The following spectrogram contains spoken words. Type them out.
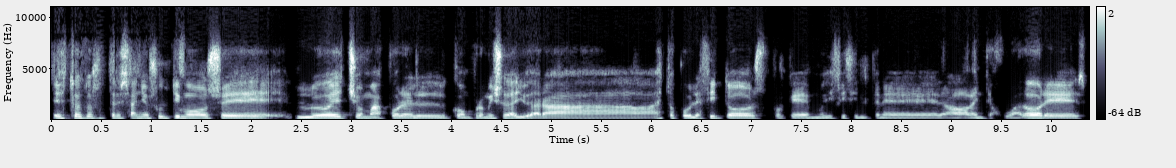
estos dos o tres años últimos eh, lo he hecho más por el compromiso de ayudar a, a estos pueblecitos, porque es muy difícil tener a 20 jugadores.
